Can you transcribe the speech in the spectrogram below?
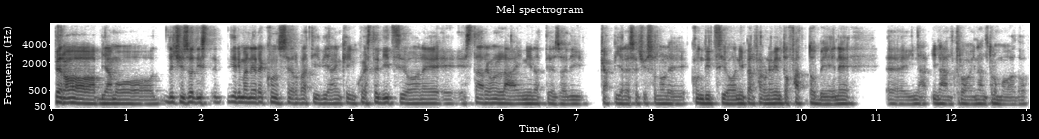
però abbiamo deciso di, di, rimanere conservativi anche in questa edizione e, e, stare online in attesa di capire se ci sono le condizioni per fare un evento fatto bene eh, in, in, altro, in, altro, modo.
